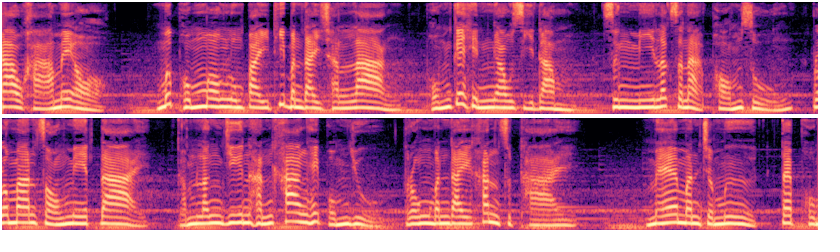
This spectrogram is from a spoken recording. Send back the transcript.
ก้าวขาไม่ออก เมื่อผมมองลงไปที่บันไดชั้นล่าง ผมก็เห็นเงาสีดำซึ่งมีลักษณะผอมสูง ประมาณสองเมตรได้กำลังยืนหันข้างให้ผมอยู่ ตรงบันไดขั้นสุดท้าย แม้มันจะมืด แต่ผม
